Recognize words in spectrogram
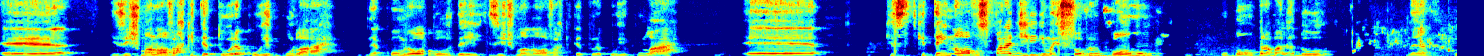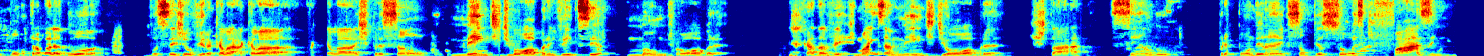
É, existe uma nova arquitetura curricular, né? Como eu abordei, existe uma nova arquitetura curricular é, que, que tem novos paradigmas sobre o bom, o bom trabalhador. Né? O bom trabalhador, vocês já ouviram aquela, aquela, aquela expressão mente de obra, em vez de ser mão de obra? Cada vez mais a mente de obra está sendo preponderante. São pessoas que fazem,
